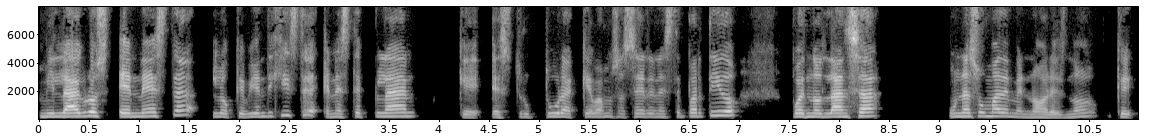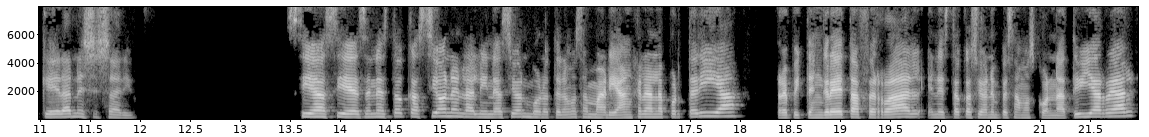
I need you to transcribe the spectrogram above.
Milagros en esta, lo que bien dijiste, en este plan que estructura qué vamos a hacer en este partido, pues nos lanza una suma de menores, ¿no? Que, que era necesario. Sí, así es. En esta ocasión, en la alineación, bueno, tenemos a María Ángela en la portería, repiten Greta Ferral. En esta ocasión empezamos con Nati Villarreal,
